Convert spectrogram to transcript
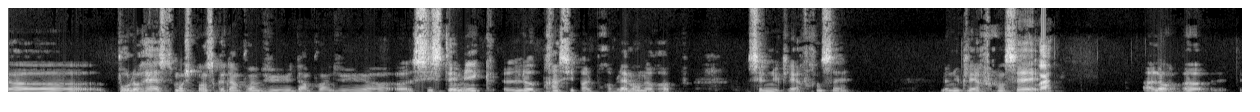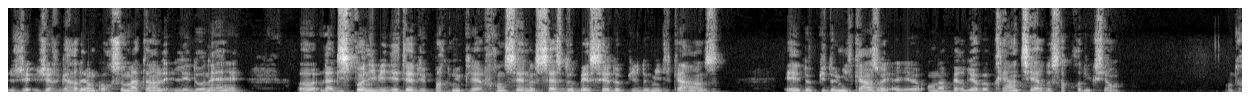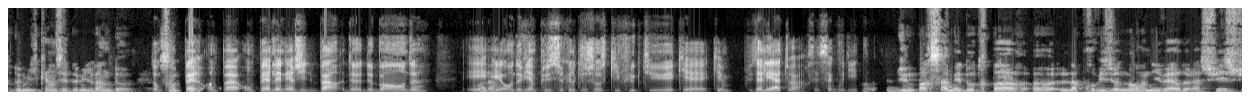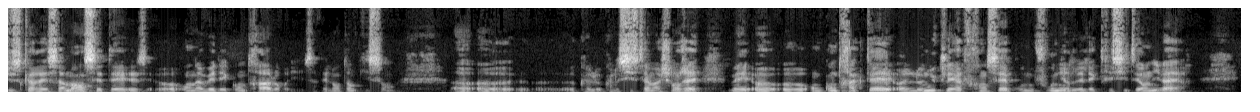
pour le reste, moi je pense que d'un point de vue systémique, le principal problème en Europe, c'est le nucléaire français. Le nucléaire français. Alors, euh, j'ai regardé encore ce matin les, données. Euh, la disponibilité du parc nucléaire français ne cesse de baisser depuis 2015. Et depuis 2015, on a perdu à peu près un tiers de sa production entre 2015 et 2022. Donc on perd, on perd, l'énergie de, de, bande et, on devient plus sur quelque chose qui fluctue et qui est, qui est plus aléatoire. C'est ça que vous dites? D'une part ça, mais d'autre part, euh, l'approvisionnement en hiver de la Suisse jusqu'à récemment, c'était, euh, on avait des contrats. Alors ça fait longtemps qu'ils sont. Euh, euh que, le, que, le, système a changé, mais on contractait le nucléaire français pour nous fournir de l'électricité en hiver.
